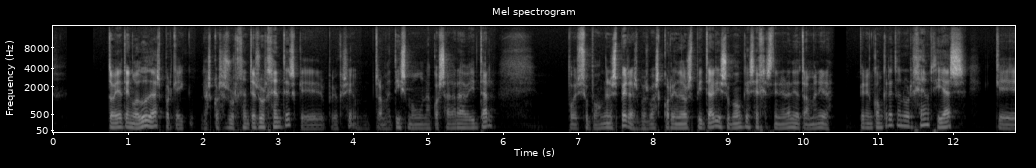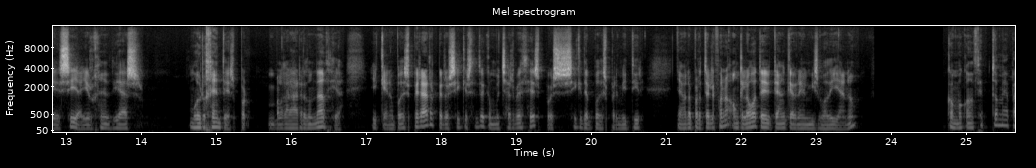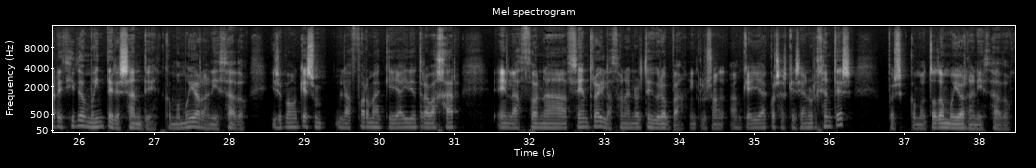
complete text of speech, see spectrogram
todavía tengo dudas porque hay las cosas urgentes, urgentes, que, pero que sé, un traumatismo, una cosa grave y tal, pues supongo que no esperas, pues vas corriendo al hospital y supongo que se gestionará de otra manera. Pero en concreto en urgencias, que sí, hay urgencias muy urgentes, por, valga la redundancia, y que no puedes esperar, pero sí que es cierto que muchas veces, pues sí que te puedes permitir llamar por teléfono, aunque luego te tengan que ver el mismo día, ¿no? Como concepto me ha parecido muy interesante, como muy organizado. Y supongo que es la forma que hay de trabajar en la zona centro y la zona norte de Europa. Incluso aunque haya cosas que sean urgentes, pues como todo muy organizado.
